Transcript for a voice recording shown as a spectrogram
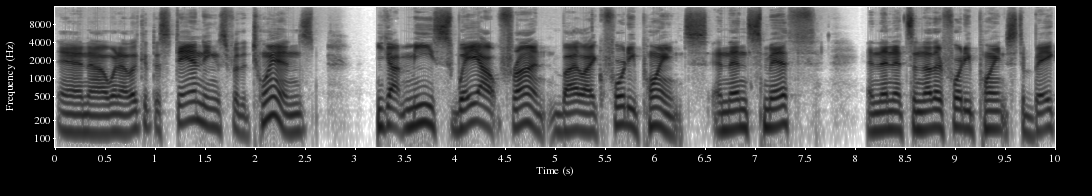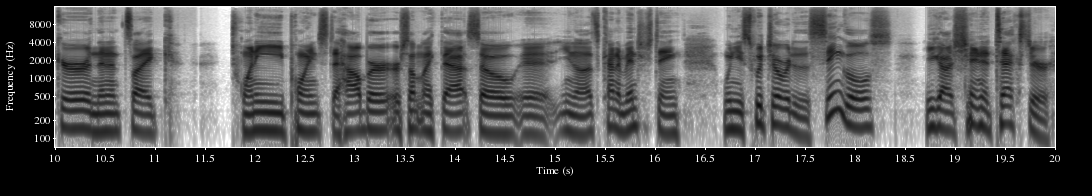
And uh, when I look at the standings for the Twins, you got Mees way out front by like forty points, and then Smith, and then it's another forty points to Baker, and then it's like. 20 points to Halbert or something like that. So, uh, you know, that's kind of interesting. When you switch over to the singles, you got Shayna Texter,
